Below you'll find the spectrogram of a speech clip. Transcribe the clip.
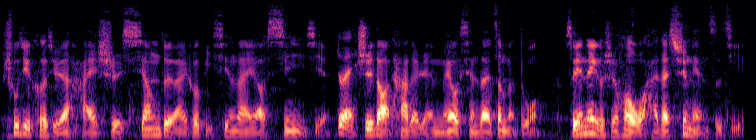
数据科学还是相对来说比现在要新一些。对知道它的人没有现在这么多，所以那个时候我还在训练自己。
